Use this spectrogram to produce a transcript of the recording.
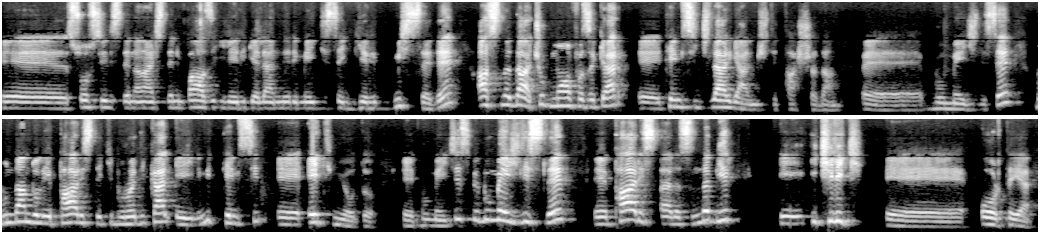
e, sosyalistlerin, anarşistlerin bazı ileri gelenleri meclise girmişse de aslında daha çok muhafazakar e, temsilciler gelmişti taşradan e, bu meclise. Bundan dolayı Paris'teki bu radikal eğilimi temsil e, etmiyordu e, bu meclis ve bu meclisle e, Paris arasında bir e, ikilik e, ortaya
